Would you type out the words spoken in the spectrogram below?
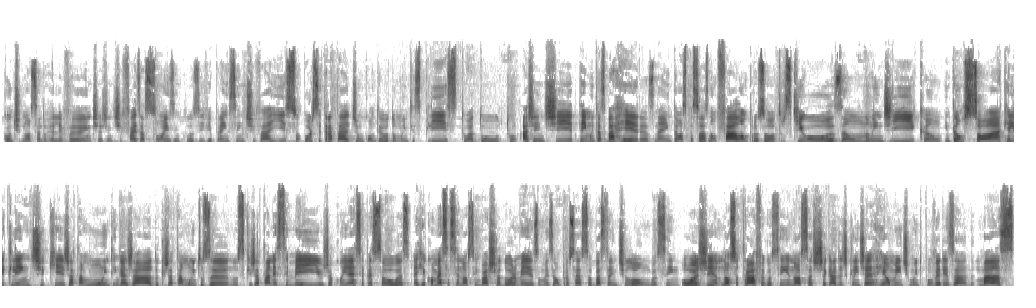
Continua sendo relevante, a gente faz ações, inclusive, para incentivar isso. Por se tratar de um conteúdo muito explícito, adulto, a gente tem muitas barreiras, né? Então as pessoas não falam para os outros que usam, não indicam. Então só aquele cliente que já está muito engajado, que já está há muitos anos, que já está nesse meio, já conhece pessoas, é que começa a ser nosso embaixador mesmo, mas é um processo bastante longo, assim. Hoje, nosso tráfego, assim, nossa chegada de cliente é realmente muito pulverizada. Mas,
